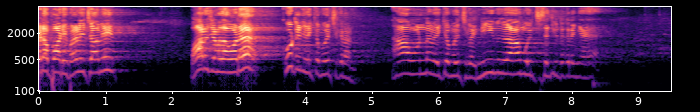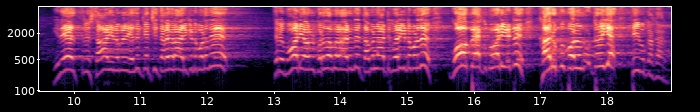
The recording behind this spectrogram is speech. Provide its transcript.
எடப்பாடி பழனிசாமி பாரதிய ஜனதாவோட கூட்டணி வைக்க முயற்சிக்கிறான். நான் ஒன்றும் வைக்க முயற்சிகளை நீங்க முயற்சி செஞ்சுக்கிட்டு இருக்கிறீங்க. இதே திரு ஸ்டாலின் அவர்கள் எதிர்க்கட்சி தலைவராக இருக்கின்ற பொழுது திரு மோடி அவர்கள் பிரதமராக இருந்து தமிழ்நாட்டுக்கு வருகின்ற பொழுது கோ பேக் மோடி என்று கருப்பு பலன் விட்டு வைக்க திமுக காரன்.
